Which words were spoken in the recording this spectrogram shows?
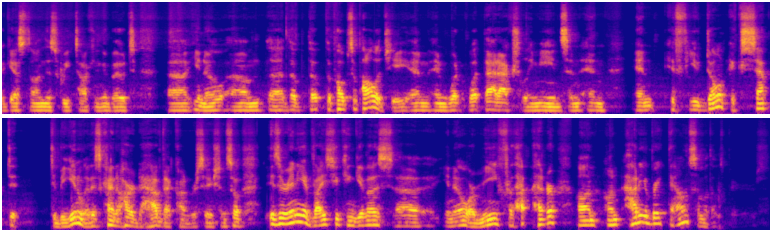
a guest on this week talking about, uh, you know, um, the, the, the Pope's apology and and what what that actually means. And and and if you don't accept it to begin with, it's kind of hard to have that conversation. So, is there any advice you can give us, uh, you know, or me for that matter, on on how do you break down some of those barriers?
